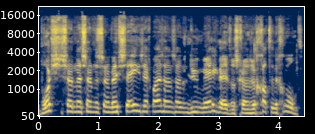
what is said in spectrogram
Bosch, zo'n zo'n wc, zeg maar, zo'n zo'n duur merk. Nee, het was gewoon zo'n gat in de grond.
